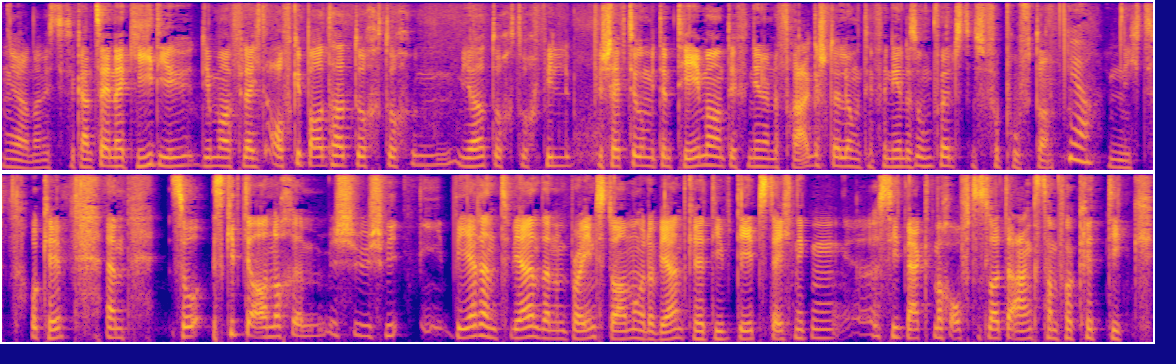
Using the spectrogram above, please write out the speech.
Ja, dann ist diese ganze Energie, die, die man vielleicht aufgebaut hat durch, durch, ja, durch, durch viel Beschäftigung mit dem Thema und definieren eine Fragestellung, definieren des Umfelds, das verpufft dann. Ja. Im Nichts. Okay. Ähm, so, es gibt ja auch noch ähm, während, während einem Brainstorming oder während Kreativitätstechniken äh, sieht, merkt man auch oft, dass Leute Angst haben vor Kritik.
